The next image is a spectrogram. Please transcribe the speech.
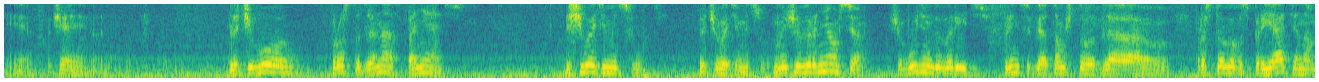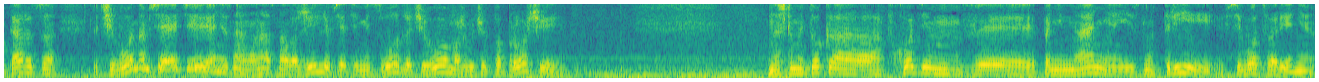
э, для чего просто для нас понять, для чего эти митцвот. Для чего эти митцвот? Мы еще вернемся, еще будем говорить, в принципе, о том, что для простого восприятия нам кажется, для чего нам все эти, я не знаю, на нас наложили все эти митцвот, для чего, может быть, что-то попроще. Но если мы только входим в понимание изнутри всего творения,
